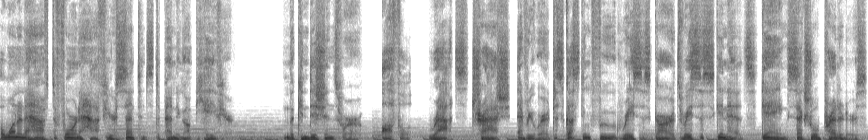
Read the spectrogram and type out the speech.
a one and a half to four and a half year sentence depending on behavior. The conditions were awful rats, trash everywhere, disgusting food, racist guards, racist skinheads, gangs, sexual predators.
